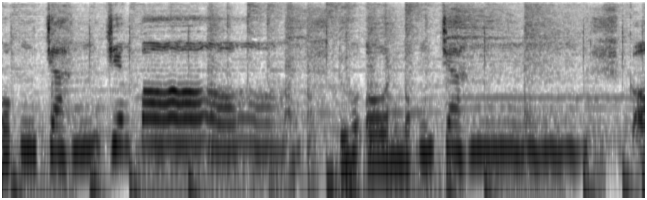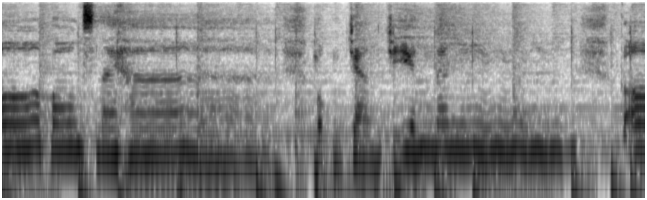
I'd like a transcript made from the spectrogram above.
មុខចាស់ជាងបងទោះអូនមុខចាស់ ក៏បងស្នេហា មុខចាំងជាងនឹងក៏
